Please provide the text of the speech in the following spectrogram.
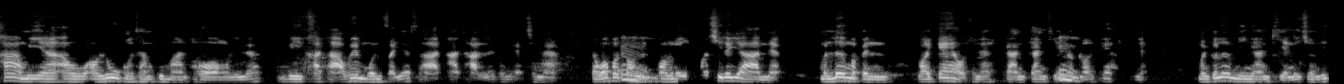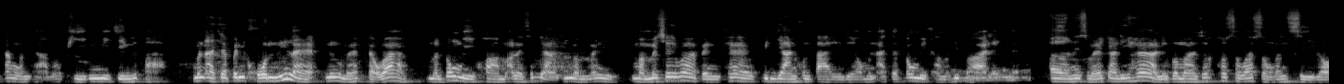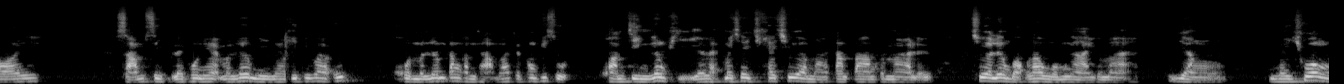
ฆ่าเมียเอาเอาลูกมาทำกุมารทองหรือว่ามีคาถาเวทมนต์ไสยศาสตร์อาถรรพ์อะไรพวกเนี้ยใช่ไหมแต่ว่าพอตอนพอในวชิรยานเนี่ย มันเริ่มมาเป็นร้อยแก้วใช่ไหมการการเขียนแบบร้อยแก้วเนี่ย มันก็เริ่มมีงานเขียนในเชิงที่ตั้งคำถามว่าผีมีจริงหรือเปล่า มันอาจจะเป็นคนนี่แหละนึกไหมแต่ว่ามันต้องมีความอะไรสักอย่างที่มันไม่ มันไม่ใช่ว่าเป็นแค่วิญญาณคนตายอย่างเดียว มันอาจจะต้องมีคำอธิบายอะไรอย่างเงี้ยเออในสมัยรัชกาลที่ห้าหรือประมาณสักทศวรรษสองพันสี่ร้อยสามสิบอะไรพวกนี้มันเริ่มมีแนวคิดที่ว่าอคนมันเริ่มตั้งคำถามว่าจะต้องพิสูจน์ความจริงเรื่องผีแล้วแหละไม่ใช่แค่เชื่อมาตามตามกันมาหรือเชื่อเรื่องบอกเล่างมงายกันมา อย่างในช่วง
